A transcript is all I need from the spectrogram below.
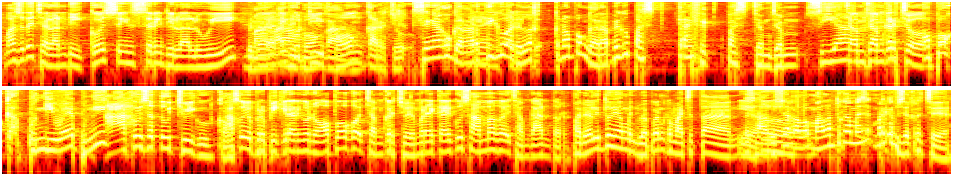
maksudnya jalan tikus sing sering dilalui Benar. dan iku Dibongkar. Cuk. Sing aku gak ngerti Eh, ku adalah kenapa nggak rapi ku pas traffic, pas jam-jam siang. Jam-jam kerja. Apa gak bengi wae bengi? Aku setuju iku. Aku ya berpikiran ngono. Apa kok jam kerja mereka iku sama kayak jam kantor. Padahal itu yang menyebabkan kemacetan. Iya. Seharusnya kalau malam tuh kan mereka bisa kerja ya.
